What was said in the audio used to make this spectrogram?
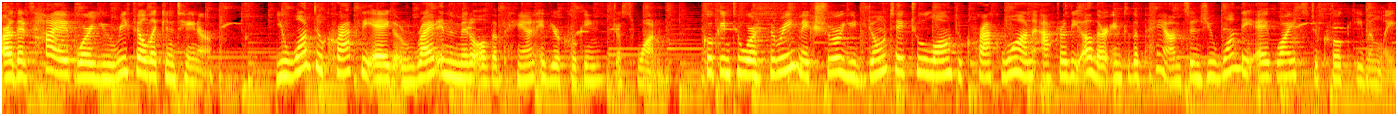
are the type where you refill the container. You want to crack the egg right in the middle of the pan if you're cooking just one. Cooking two or three, make sure you don't take too long to crack one after the other into the pan since you want the egg whites to cook evenly.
